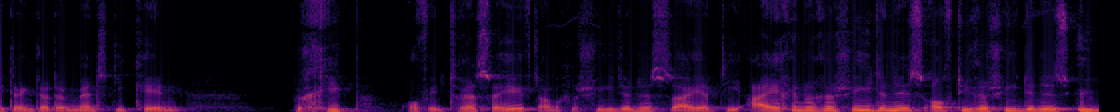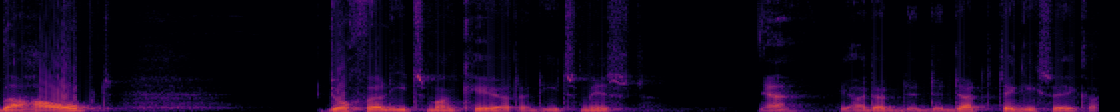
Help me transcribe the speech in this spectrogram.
Ik denk dat een mens die geen begrip of interesse heeft aan geschiedenis, zij het die eigen geschiedenis of die geschiedenis überhaupt, toch wel iets mankeert en iets mist. Ja? Ja, dat, dat, denk ik zeker.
